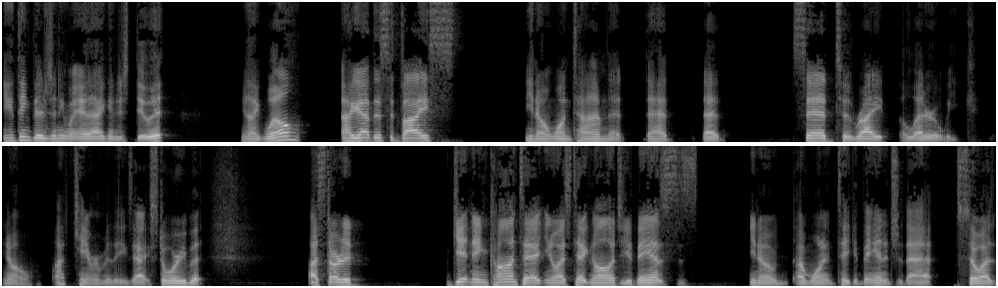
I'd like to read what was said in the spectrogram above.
you think there's any way that I can just do it? You're like, well, I got this advice, you know, one time that that that said to write a letter a week. You know, I can't remember the exact story, but I started getting in contact, you know, as technology advanced, you know, I wanted to take advantage of that. So I,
